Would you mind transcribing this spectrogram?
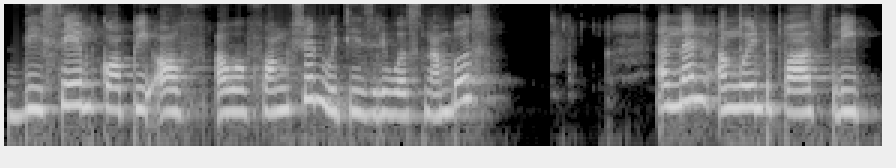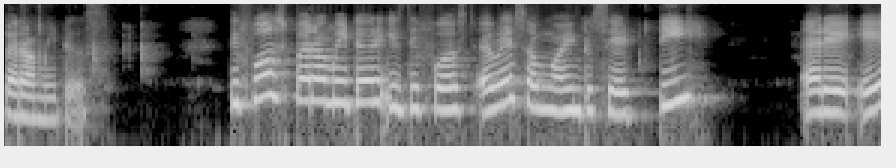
the same copy of our function which is reverse numbers. And then I'm going to pass three parameters the first parameter is the first array so i'm going to say t array a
